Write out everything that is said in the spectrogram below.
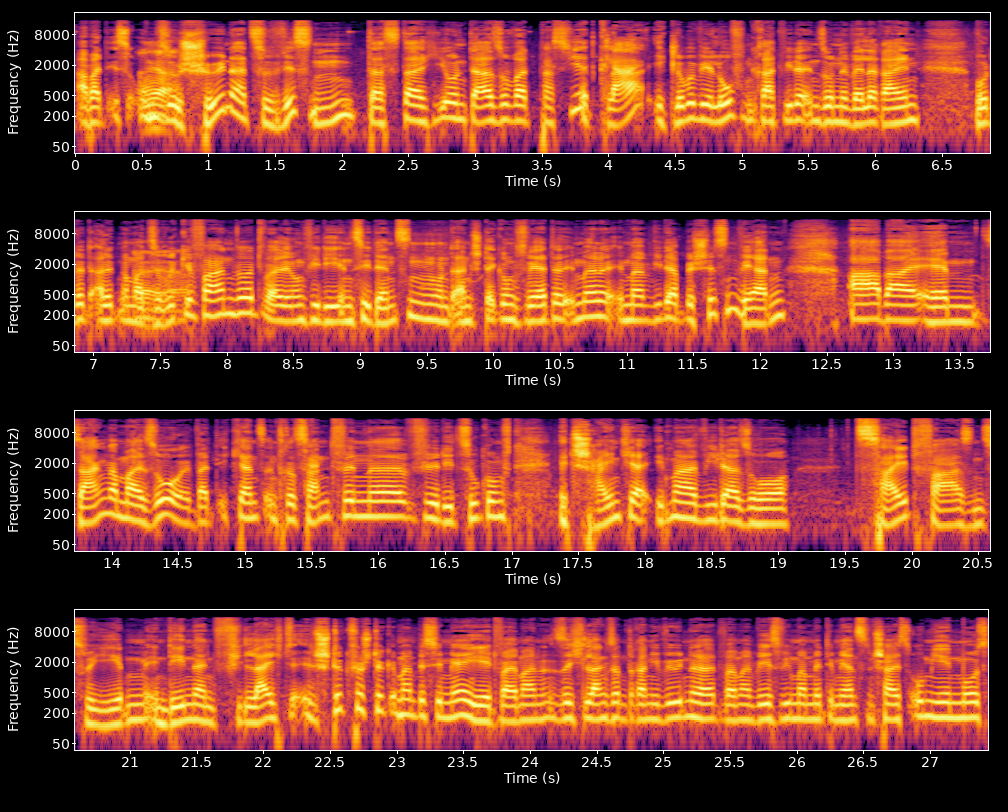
Aber es ist umso ja. schöner zu wissen, dass da hier und da sowas passiert. Klar, ich glaube, wir laufen gerade wieder in so eine Welle rein, wo das alles nochmal Ja, ja. zurückgefahren wird, weil irgendwie die Inzidenzen und Ansteckungswerte immer, immer wieder beschissen werden. Aber ähm, sagen wir mal so, was ich ganz interessant finde für die Zukunft, es scheint ja immer wieder so Zeitphasen zu geben, in denen dann vielleicht Stück für Stück immer ein bisschen mehr geht, weil man sich langsam dran gewöhnt hat, weil man weiß, wie man mit dem ganzen Scheiß umgehen muss,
